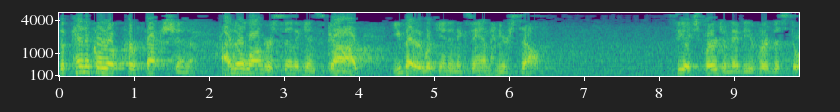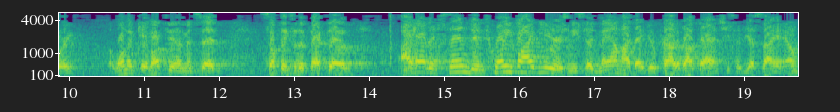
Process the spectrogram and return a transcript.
the pinnacle of perfection, I no longer sin against God, you better look in and examine yourself. C.H. Spurgeon, maybe you've heard this story. A woman came up to him and said something to the effect of, I haven't sinned in 25 years. And he said, Ma'am, I bet you're proud about that. And she said, Yes, I am.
